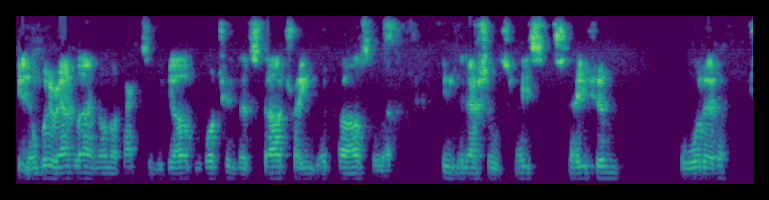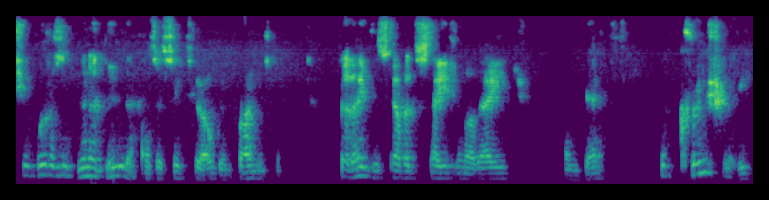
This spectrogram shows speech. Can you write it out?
you know, we're out lying on our backs in the garden watching the star train go past or the International Space Station or whatever. She wasn't going to do that as a six-year-old in primary school. So they discovered station of age and depth. But crucially,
